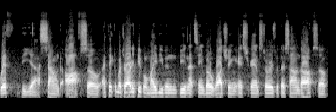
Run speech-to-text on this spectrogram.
with the uh, sound off. So I think a majority of people might even be in that same boat watching Instagram stories with their sound off. So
